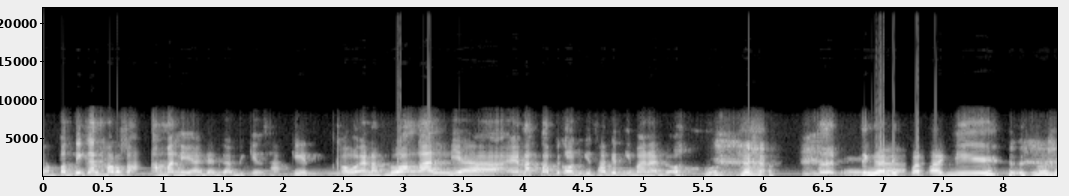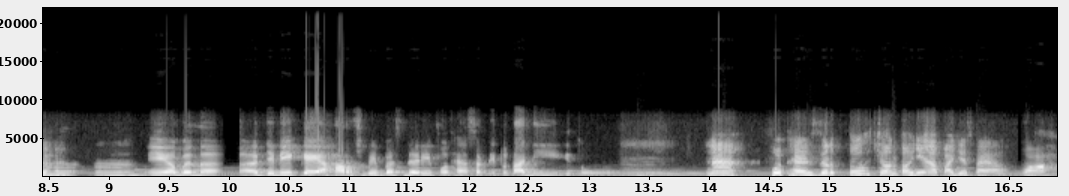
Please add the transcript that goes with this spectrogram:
yang penting kan harus aman ya dan nggak bikin sakit. Kalau enak doang kan ya enak tapi kalau bikin sakit gimana dong tinggal nikmat lagi. iya benar. Jadi kayak harus bebas dari food hazard itu tadi gitu. Hmm. Nah, food hazard tuh contohnya apa aja, Style? Wah,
